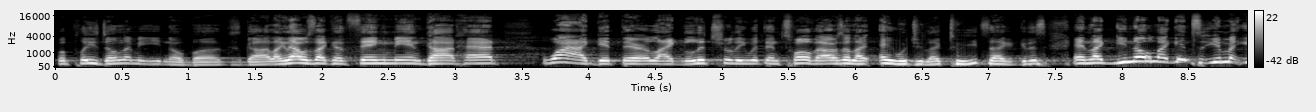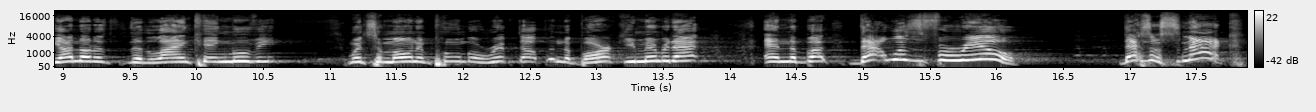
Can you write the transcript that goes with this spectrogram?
but please don't let me eat no bugs, God. Like, that was like a thing me and God had. Why I get there, like, literally within 12 hours, they're like, hey, would you like to eat like this? And, like, you know, like, y'all know the, the Lion King movie? When Timon and Pumbaa ripped up in the bark, you remember that? And the bug, that was for real. That's a snack.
